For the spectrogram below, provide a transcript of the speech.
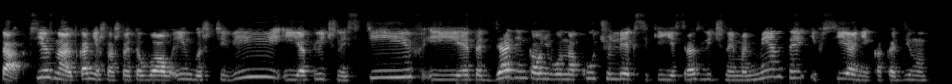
Так, все знают, конечно, что это Wow English TV, и отличный Стив, и этот дяденька, у него на кучу лексики есть различные моменты, и все они, как один, он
